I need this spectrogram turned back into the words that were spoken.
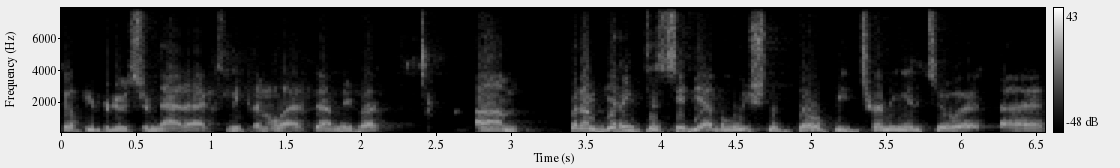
Dopey producer Nat X, and he kind of laughed at me. But um, but I'm getting to see the evolution of Dopey turning into it. Uh,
